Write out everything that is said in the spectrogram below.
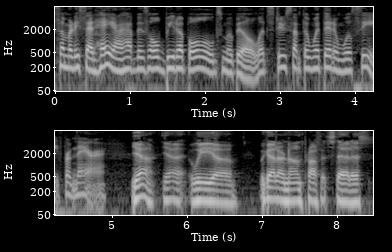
somebody said, "Hey, I have this old beat up Oldsmobile. Let's do something with it, and we'll see from there." Yeah, yeah. We uh, we got our nonprofit status,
